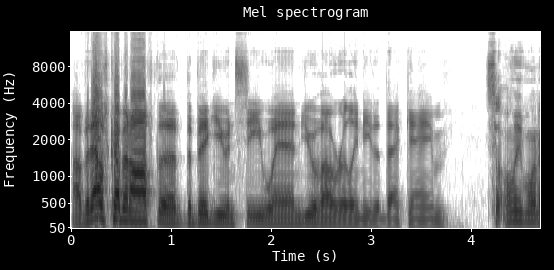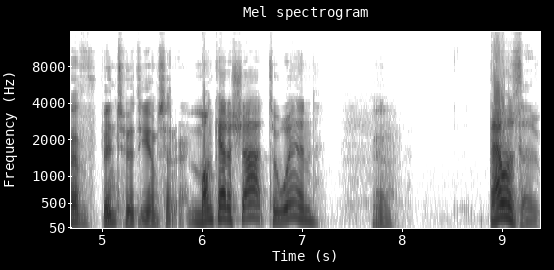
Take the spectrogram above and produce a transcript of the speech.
Uh, but that was coming off the the big UNC win. U of L really needed that game. It's the only one I've been to at the Yum Center. Monk had a shot to win. Yeah. That was a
